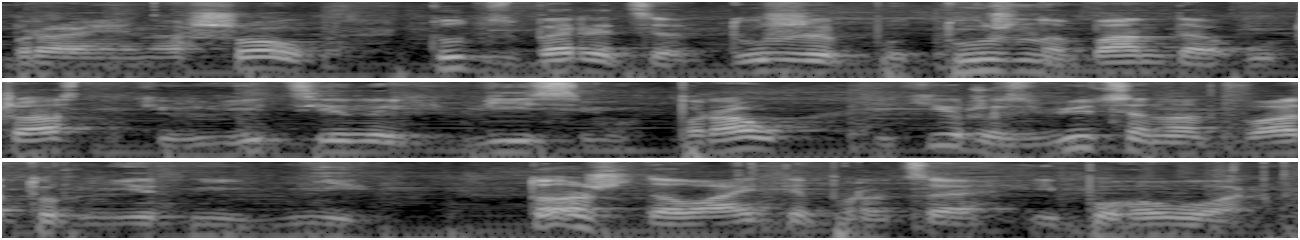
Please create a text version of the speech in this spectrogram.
Брайана Шоу, тут збереться дуже потужна банда учасників і цілих 8 вправ, які розб'ються на два турнірні дні. Тож давайте про це і поговоримо.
